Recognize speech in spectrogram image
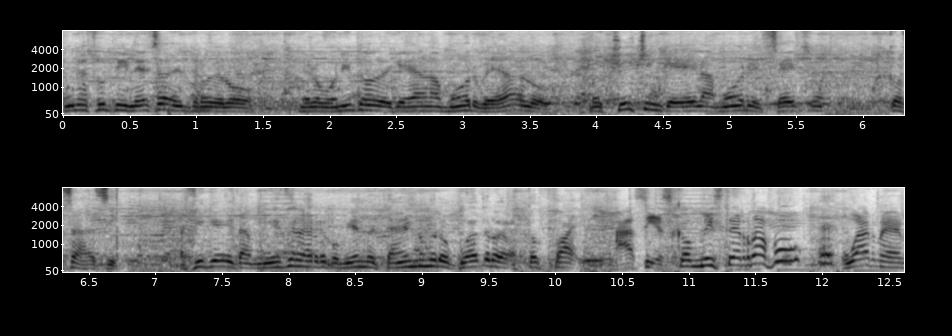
una sutileza dentro de lo, de lo bonito de que es el amor, vea, los, los chuching que es el amor, el sexo, cosas así. Así que también se las recomiendo, está en el número 4 de los top 5. Así es, con Mr. Rafu Warner.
